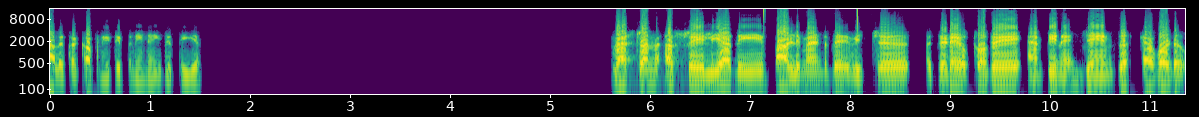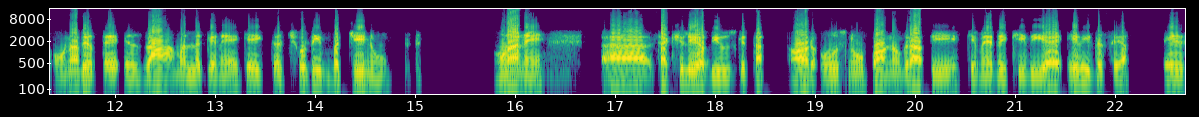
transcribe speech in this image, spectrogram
ਹਾਲੇ ਤੱਕ ਆਪਣੀ ਟਿੱਪਣੀ ਨਹੀਂ ਦਿੱਤੀ ਹੈ। ਵੈਸਟਰਨ ਆਸਟ੍ਰੇਲੀਆ ਦੀ ਪਾਰਲੀਮੈਂਟ ਦੇ ਵਿੱਚ ਜਿਹੜੇ ਉੱਥੋਂ ਦੇ ਐਮਪੀ ਨੇ, ਜੇਮਸ ਹੈਵਰਡ, ਉਹਨਾਂ ਦੇ ਉੱਤੇ ਇਲਜ਼ਾਮ ਲੱਗੇ ਨੇ ਕਿ ਇੱਕ ਛੋਟੀ ਬੱਚੀ ਨੂੰ ਉਹਨਾਂ ਨੇ ਸੈਕਸ਼ੂਅਲੀ ਅਬਿਊਜ਼ ਕੀਤਾ ਔਰ ਉਸ ਨੂੰ ਪੋਰਨੋਗ੍ਰਾਫੀ ਕਿਵੇਂ ਦੇਖੀ ਦੀ ਹੈ ਇਹ ਵੀ ਦੱਸਿਆ। ਇਸ,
